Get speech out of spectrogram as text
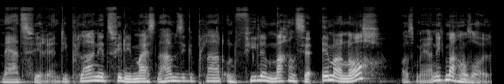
Märzferien. Die planen jetzt viele, die meisten haben sie geplant und viele machen es ja immer noch, was man ja nicht machen soll,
